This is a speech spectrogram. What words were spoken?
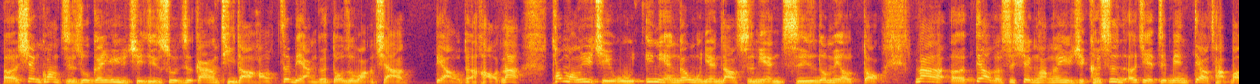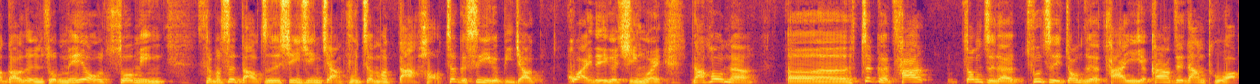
呃现况指数跟预期指数是刚刚提到好，这两个都是往下。掉的好，那通膨预期五一年跟五年到十年其实都没有动，那呃掉的是现况跟预期，可是而且这边调查报告的人说没有说明什么是导致信心降幅这么大，好，这个是一个比较怪的一个行为。然后呢，呃，这个差中值的初值与中值的差异，看到这张图哦，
